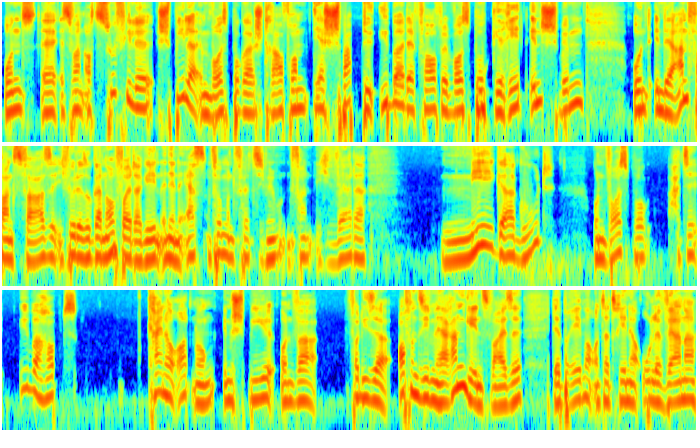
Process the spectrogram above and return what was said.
Und äh, es waren auch zu viele Spieler im Wolfsburger Strafraum. Der schwappte über. Der VfL Wolfsburg gerät ins Schwimmen. Und in der Anfangsphase, ich würde sogar noch weitergehen, in den ersten 45 Minuten fand ich Werder mega gut. Und Wolfsburg hatte überhaupt keine Ordnung im Spiel und war von dieser offensiven Herangehensweise der Bremer unter Trainer Ole Werner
